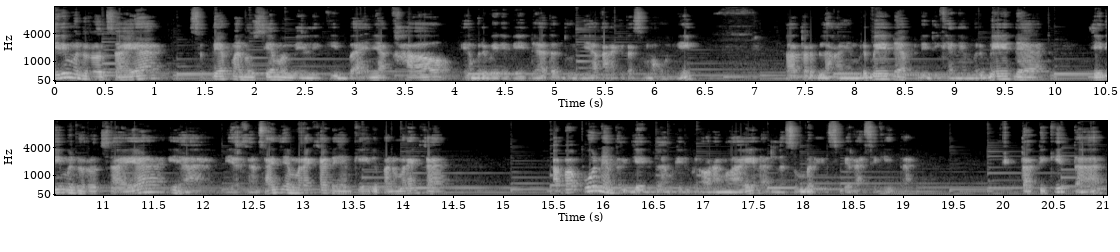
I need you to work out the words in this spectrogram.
jadi menurut saya setiap manusia memiliki banyak hal yang berbeda-beda tentunya karena kita semua unik. Latar belakang yang berbeda, pendidikan yang berbeda. Jadi menurut saya ya biarkan saja mereka dengan kehidupan mereka. Apa pun yang terjadi dalam kehidupan orang lain adalah sumber inspirasi kita. Tapi kita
